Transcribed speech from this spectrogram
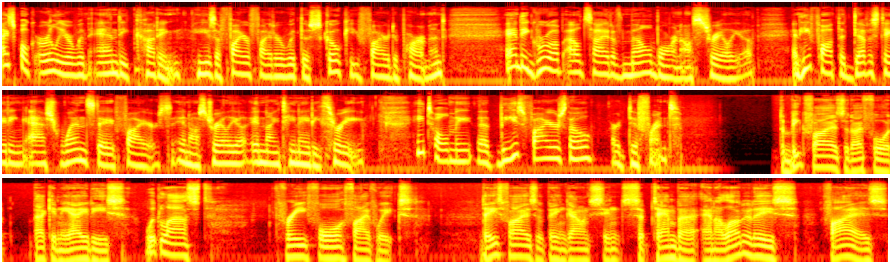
I spoke earlier with Andy Cutting. He's a firefighter with the Skokie Fire Department. Andy grew up outside of Melbourne, Australia, and he fought the devastating Ash Wednesday fires in Australia in 1983. He told me that these fires, though, are different. The big fires that I fought back in the 80s would last three, four, five weeks. These fires have been going since September, and a lot of these fires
